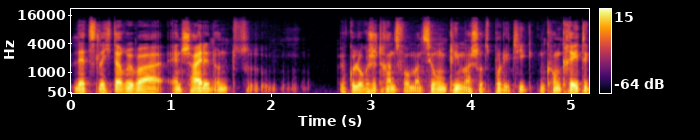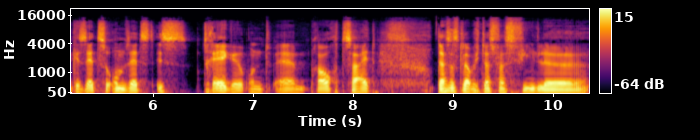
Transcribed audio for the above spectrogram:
letztlich darüber entscheidet und ökologische Transformation, Klimaschutzpolitik in konkrete Gesetze umsetzt, ist träge und äh, braucht Zeit. Das ist, glaube ich, das, was viele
